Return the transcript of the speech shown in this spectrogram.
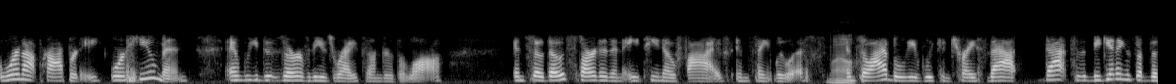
we're not property, we're human, and we deserve these rights under the law. And so those started in 1805 in St. Louis. Wow. And so I believe we can trace that that to the beginnings of the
